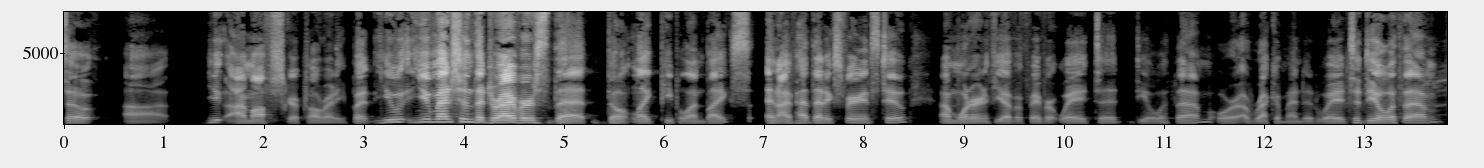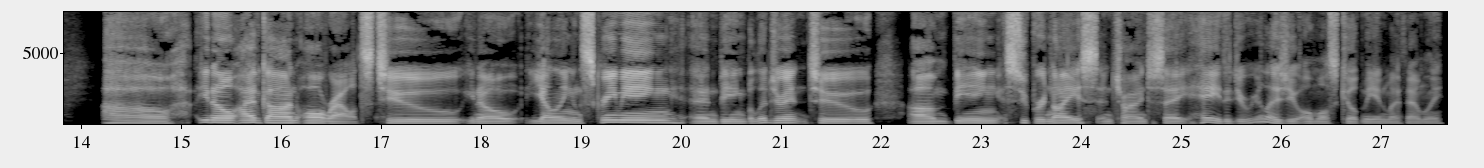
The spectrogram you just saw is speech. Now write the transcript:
So, uh, you, I'm off script already, but you you mentioned the drivers that don't like people on bikes, and I've had that experience too. I'm wondering if you have a favorite way to deal with them or a recommended way to deal with them. Oh, you know, I've gone all routes to, you know, yelling and screaming and being belligerent to um, being super nice and trying to say, hey, did you realize you almost killed me and my family?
